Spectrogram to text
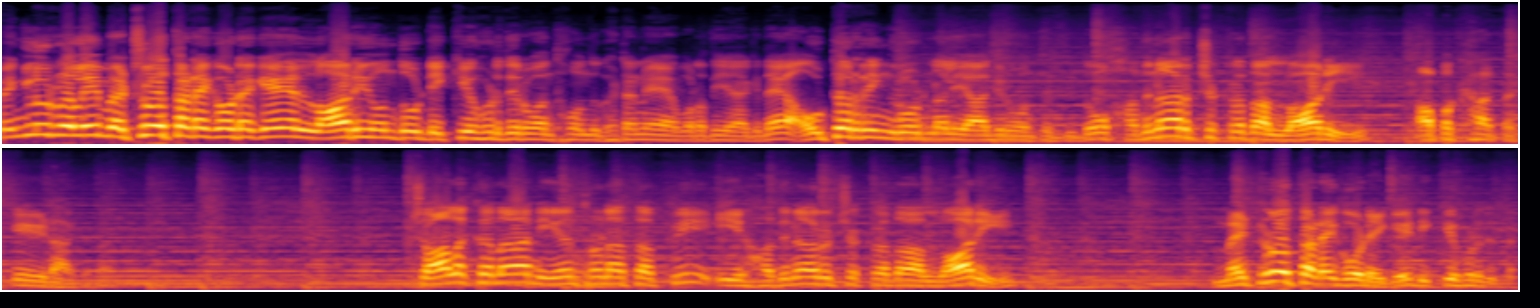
ಬೆಂಗಳೂರಿನಲ್ಲಿ ಮೆಟ್ರೋ ತಡೆಗೋಡೆಗೆ ಲಾರಿ ಒಂದು ಡಿಕ್ಕಿ ಹೊಡೆದಿರುವಂತಹ ಒಂದು ಘಟನೆ ವರದಿಯಾಗಿದೆ. ಔಟರ್ ರಿಂಗ್ ರೋಡ್ನಲ್ಲಿ ಆಗಿರುವಂತದ್ದು ಹದಿನಾರು ಚಕ್ರದ ಲಾರಿ ಅಪಘಾತಕ್ಕೆ ಈಡಾಗಿದೆ. ಚಾಲಕನ ನಿಯಂತ್ರಣ ತಪ್ಪಿ ಈ ಹದಿನಾರು ಚಕ್ರದ ಲಾರಿ ಮೆಟ್ರೋ ತಡೆಗೋಡೆಗೆ ಡಿಕ್ಕಿ ಹೊಡೆದಿದೆ.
